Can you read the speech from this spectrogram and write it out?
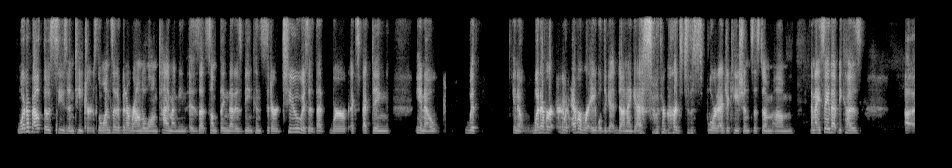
what about those seasoned teachers the ones that have been around a long time? I mean is that something that is being considered too? Is it that we're expecting you know with you know whatever whatever we're able to get done i guess with regards to the florida education system. Um, and i say that because uh,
